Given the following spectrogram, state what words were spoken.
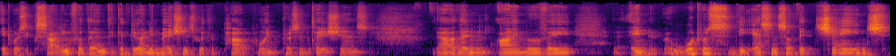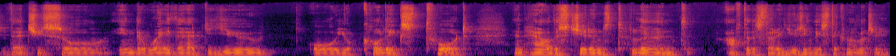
it was exciting for them. They could do animations with the PowerPoint presentations. Uh, then iMovie. What was the essence of the change that you saw in the way that you or your colleagues taught and how the students learned after they started using this technology?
